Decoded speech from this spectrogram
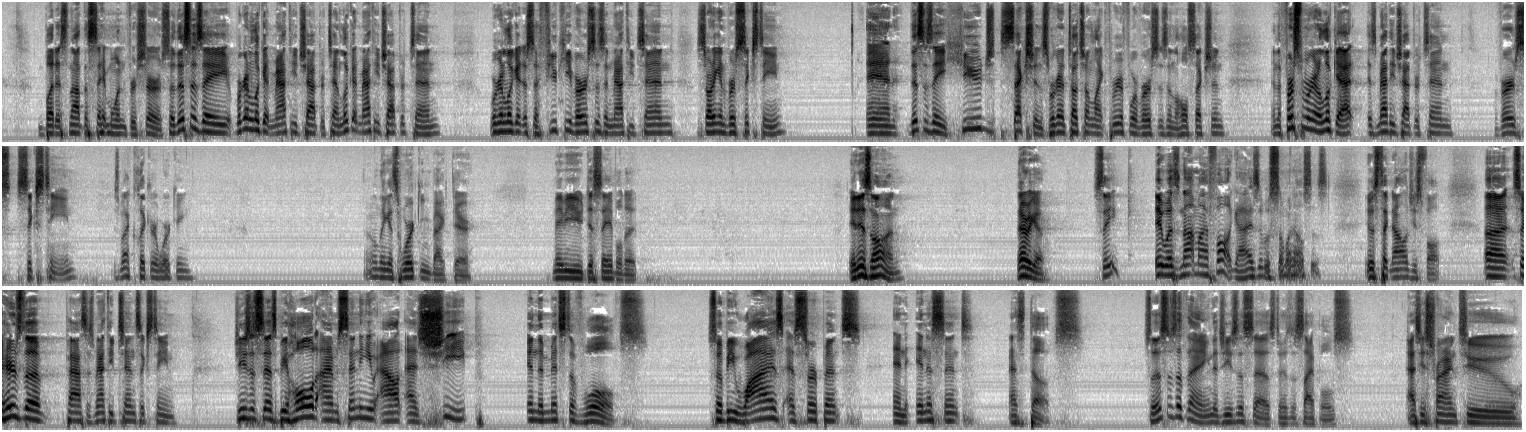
but it's not the same one for sure. So this is a, we're going to look at Matthew chapter 10. Look at Matthew chapter 10. We're going to look at just a few key verses in Matthew 10, starting in verse 16. And this is a huge section, so we're going to touch on like three or four verses in the whole section. And the first one we're going to look at is Matthew chapter 10, verse 16. Is my clicker working? I don't think it's working back there. Maybe you disabled it. It is on. There we go. See? It was not my fault, guys. It was someone else's. It was technology's fault. Uh, so here's the passage Matthew 10 16. Jesus says, Behold, I am sending you out as sheep in the midst of wolves. So be wise as serpents and innocent as doves. So, this is a thing that Jesus says to his disciples as he's trying to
